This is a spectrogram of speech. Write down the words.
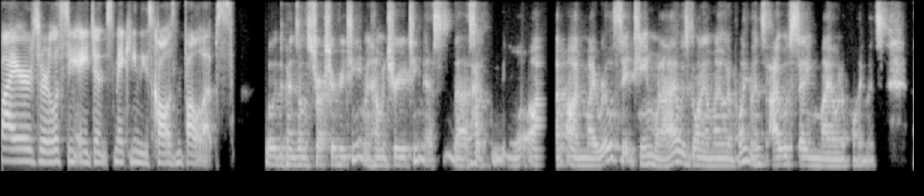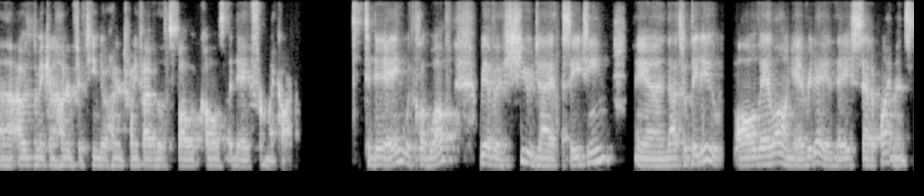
buyers or listing agents making these calls and follow-ups? Well, it depends on the structure of your team and how mature your team is. Uh, so, you know, on, on, my real estate team, when I was going on my own appointments, I was setting my own appointments. Uh, I was making 115 to 125 of those follow-up calls a day from my car today with Club Wealth, we have a huge ISA team, and that's what they do all day long, every day. They set appointments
